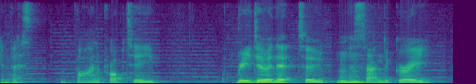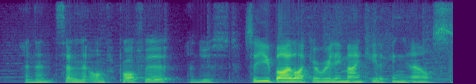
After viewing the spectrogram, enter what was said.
invest, buying a property, redoing it to a Mhm. certain degree, and then selling it on for profit, and just So you buy like a really manky looking house,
